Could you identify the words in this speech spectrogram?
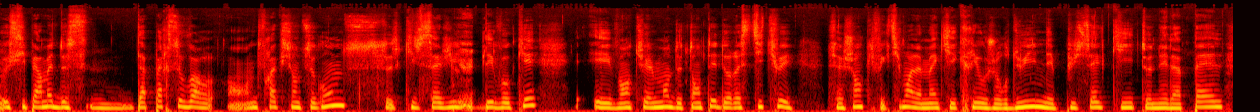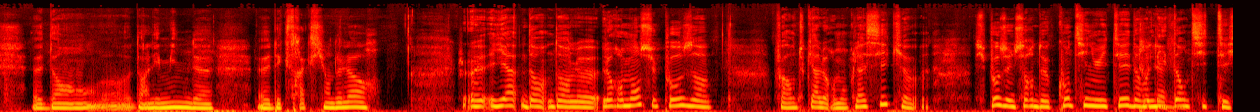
aussi permettre de- d'apercevoir en une fraction de seconde ce qu'il s'agit d'évoquer et éventuellement de tenter de restituer, sachant qu'effectivement la main qui écrit aujourd'hui n'est plus celle qui tenait la pelle euh, dans, dans les mines de- euh, d'extraction de l'or. Euh, Il y a dans, dans le, le roman suppose, enfin en tout cas le roman classique, suppose une sorte de continuité dans l'identité.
